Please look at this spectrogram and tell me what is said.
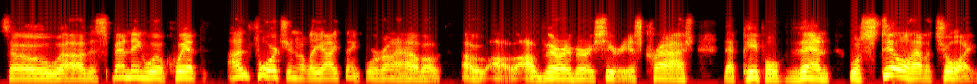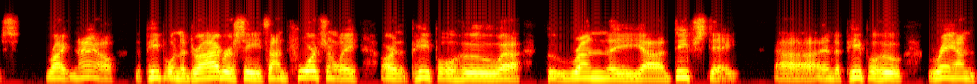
So uh, the spending will quit. Unfortunately, I think we're going to have a, a, a, very, very serious crash that people then will still have a choice. Right now, the people in the driver's seats, unfortunately, are the people who uh, who run the uh, deep state uh, and the people who ran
